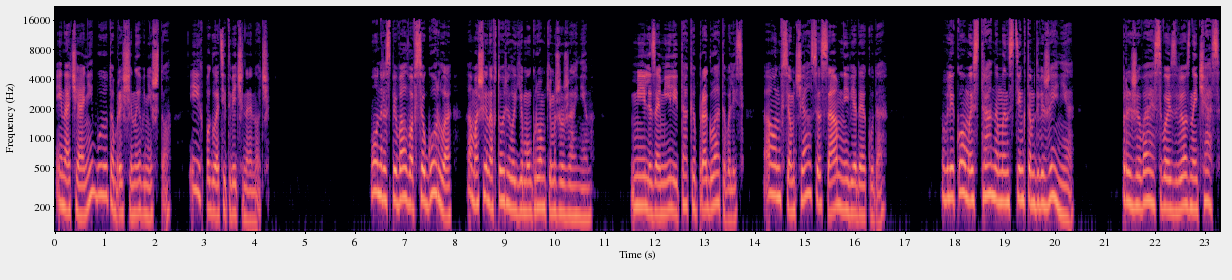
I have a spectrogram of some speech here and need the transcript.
Иначе они будут обращены в ничто, и их поглотит вечная ночь. Он распевал во все горло, а машина вторила ему громким жужжанием. Мили за милей так и проглатывались, а он все мчался, сам не ведая куда. Влекомый странным инстинктом движения, проживая свой звездный час,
